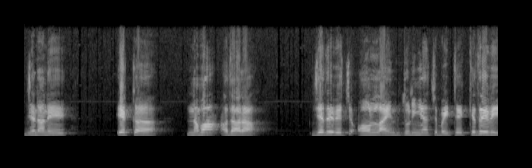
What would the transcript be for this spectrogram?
ਜਿਨ੍ਹਾਂ ਨੇ ਇੱਕ ਨਵਾਂ ਅਦਾਰਾ, ਜਿਹਦੇ ਵਿੱਚ ਆਨਲਾਈਨ ਦੁਨੀਆ 'ਚ ਬੈਠੇ ਕਿਤੇ ਵੀ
